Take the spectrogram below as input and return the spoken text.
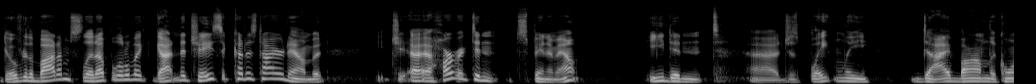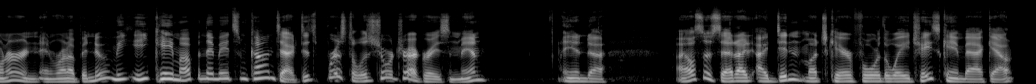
dove to the bottom, slid up a little bit, got into Chase. It cut his tire down, but he, uh, Harvick didn't spin him out. He didn't uh, just blatantly dive bomb the corner and, and run up into him. He, he came up and they made some contact. It's Bristol. It's short track racing, man. And uh, I also said I, I didn't much care for the way Chase came back out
